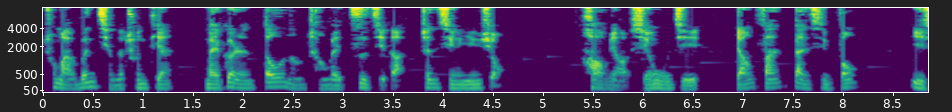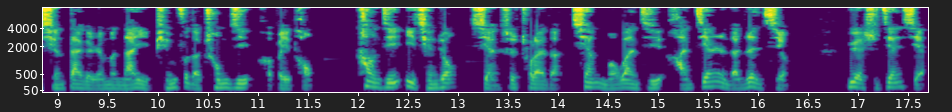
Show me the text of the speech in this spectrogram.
充满温情的春天。每个人都能成为自己的真心英雄。浩渺行无极，扬帆但信风。疫情带给人们难以平复的冲击和悲痛，抗击疫情中显示出来的千磨万击含坚韧的韧性，越是艰险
